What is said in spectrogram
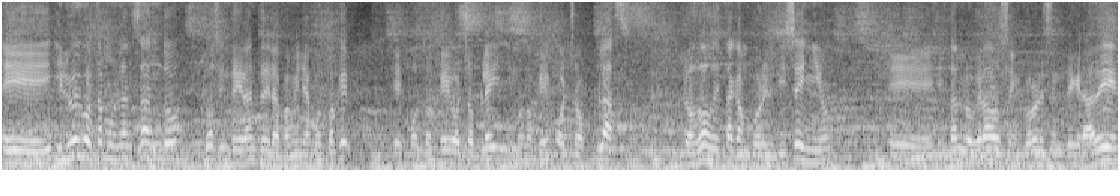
Eh, y luego estamos lanzando dos integrantes de la familia Moto G, que es Moto G 8 Play y Moto G 8 Plus. Los dos destacan por el diseño, eh, están logrados en colores en degradé,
